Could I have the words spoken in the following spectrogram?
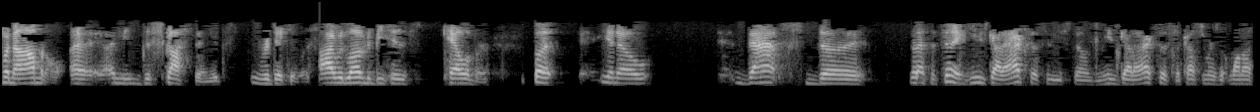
phenomenal. I, I mean, disgusting. It's ridiculous. I would love to be his caliber. But you know, that's the that's the thing. He's got access to these stones, and he's got access to customers that want to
